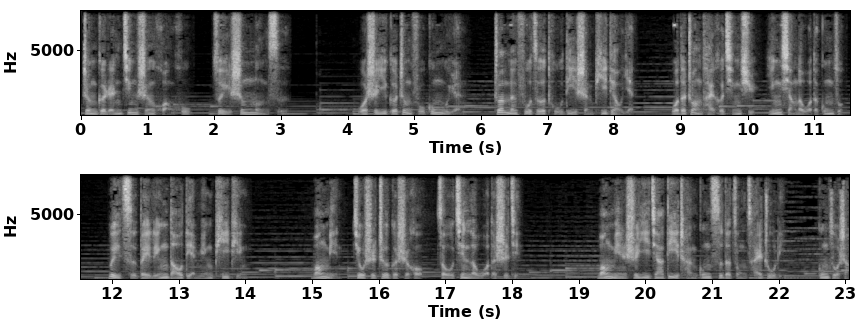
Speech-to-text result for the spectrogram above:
整个人精神恍惚，醉生梦死。我是一个政府公务员，专门负责土地审批调研。我的状态和情绪影响了我的工作，为此被领导点名批评。王敏就是这个时候走进了我的世界。王敏是一家地产公司的总裁助理，工作上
